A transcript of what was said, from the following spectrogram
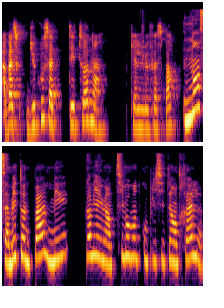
Ah, parce que du coup, ça t'étonne qu'elle le fasse pas? Non, ça m'étonne pas, mais comme il y a eu un petit moment de complicité entre elles,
